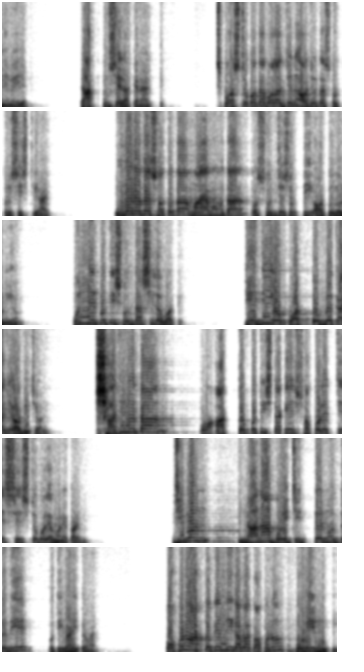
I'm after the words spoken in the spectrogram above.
নেমে যায় রাগ পুষে রাখে না আর কি। স্পষ্ট কথা বলার জন্য অযথা শত্রু সৃষ্টি হয়। উদারতা, সততা, মায়ামমতা ও সহ্য শক্তি অতুলনীয়। অন্যের প্রতি শ্রদ্ধাশীল বটে। জেদি ও কর্তব্যে কাজে অবিচল। স্বাধীনতা ও আত্মপ্রতিষ্ঠাকে সকলের চেয়ে শ্রেষ্ঠ বলে মনে করেন। জীবন নানা বৈচিত্র্যের মধ্যে দিয়ে অতিবাহিত হয়। কখনো আত্মকেন্দ্রিক, আবার কখনো বহির্মুখী।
